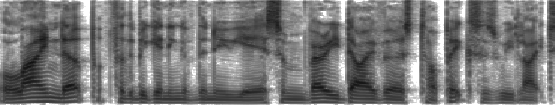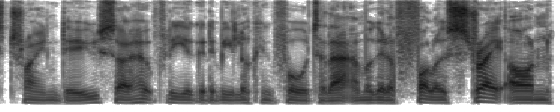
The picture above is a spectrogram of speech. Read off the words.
lined up for the beginning of the new year, some very diverse topics as we like to try and do. So hopefully you're going to be looking forward to that. And we're going to follow straight on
